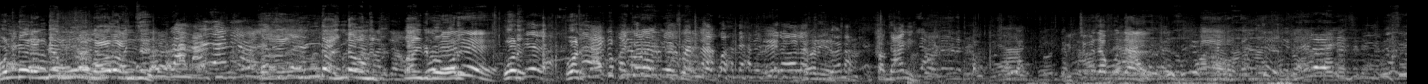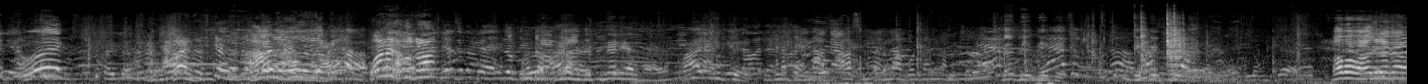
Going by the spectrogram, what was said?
ஒன்னு ரெண்டு மூணு நாலு அஞ்சு. இந்த இந்த வந்துட்டு. வாங்கிட்டு போய் ஓடு ஓடு ஓடு. பின்னாடி બાબા વાગરે કા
